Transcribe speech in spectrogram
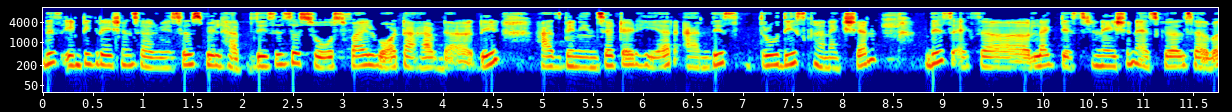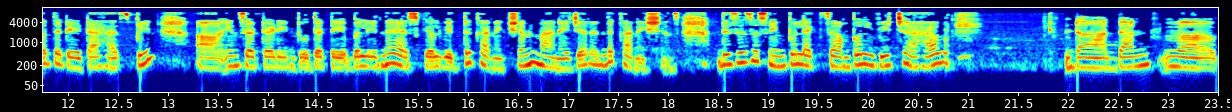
this integration services will help. This is a source file what I have done has been inserted here and this through this connection this uh, like destination SQL server the data has been uh, inserted into the table in the SQL with the connection manager and the connections. This is a simple example which I have done uh,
